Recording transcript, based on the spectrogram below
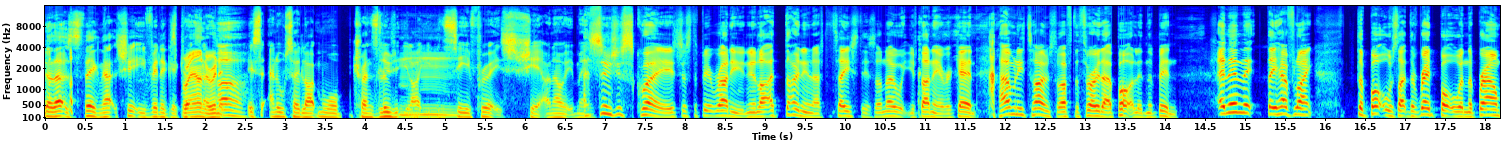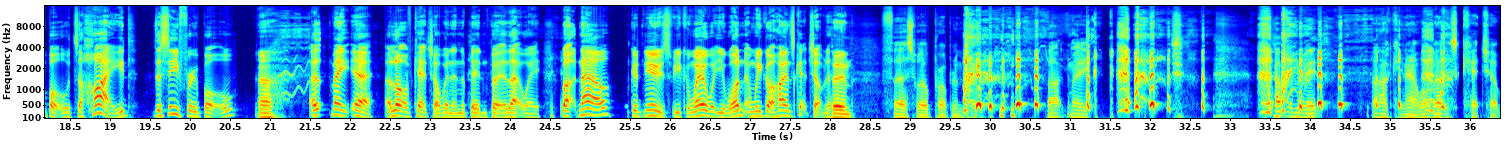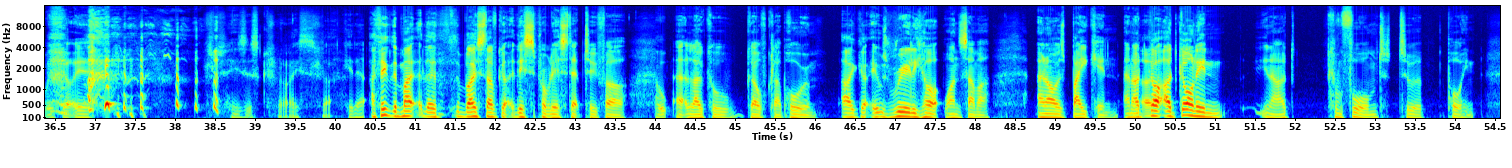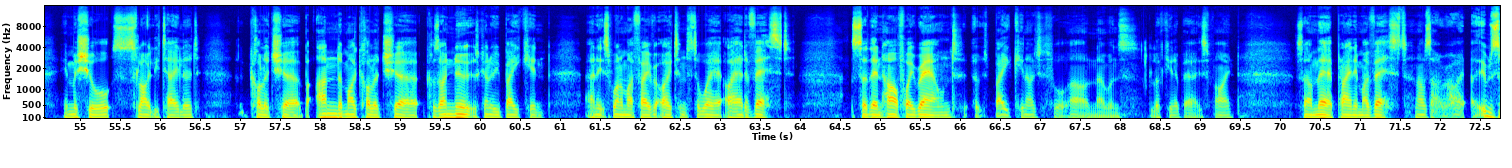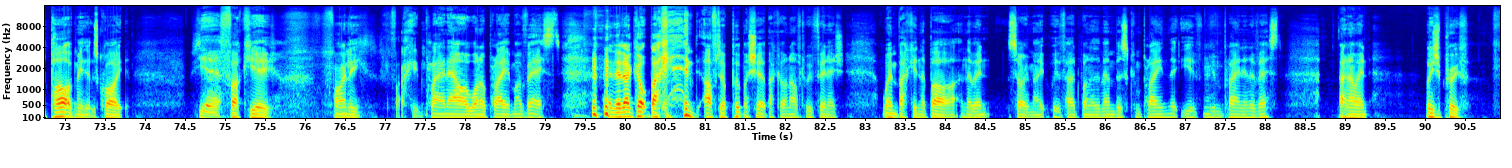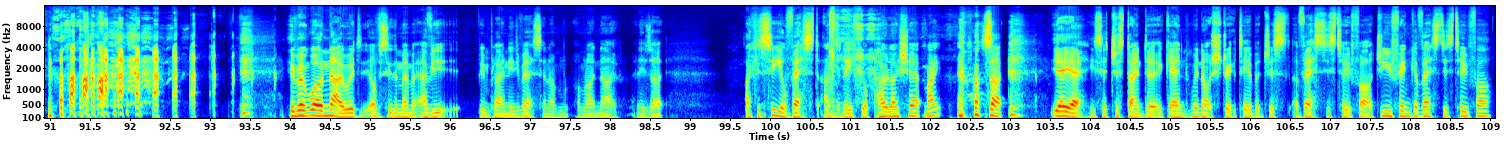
No, that was the thing. That shitty vinegar. browner in it? It's and also like more translucent. You like you can see through it. It's shit. I know what you mean. As soon as you squirt it, it's just a bit ruddy, and you're like, I don't even have to taste this. I know what you've done here again. How many times do I have to throw that bottle in the bin? And then they, they have like the bottles, like the red bottle and the brown bottle, to hide the see-through bottle. Uh, mate, yeah, a lot of ketchup went in the bin. Put it that way. But now, good news, you can wear what you want, and we got Heinz ketchup there. Boom. First world problem. Fuck me. Couple of minutes. Fucking hell, what about this ketchup we've got here? Jesus Christ, fucking hell. I think the, mo- the the most I've got. This is probably a step too far. Oh. At a local golf club, Horham. I got. It was really hot one summer, and I was baking, and I'd got. I'd gone in. You know, I'd conformed to a point in my shorts, slightly tailored, collared shirt, but under my collared shirt because I knew it was going to be baking, and it's one of my favourite items to wear. I had a vest. So then halfway round, it was baking. I just thought, oh, no one's looking about. It's fine. So I'm there playing in my vest, and I was like, right. It was a part of me that was quite, yeah, fuck you. Finally, fucking playing how I want to play in my vest. and then I got back in after I put my shirt back on after we finished. Went back in the bar, and they went, sorry, mate, we've had one of the members complain that you've mm. been playing in a vest. And I went, where's your proof? He went, well, no. Obviously, the member. Have you been playing in your vest? And I'm, I'm like, no. And he's like, I can see your vest underneath your polo shirt, mate. I was like, yeah, yeah. He said, just don't do it again. We're not strict here, but just a vest is too far. Do you think a vest is too far?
